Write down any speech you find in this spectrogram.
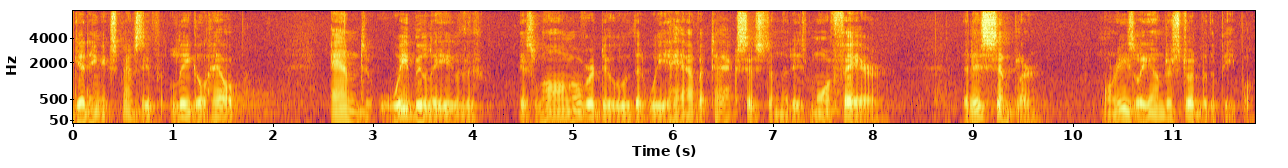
getting expensive legal help. And we believe it's long overdue that we have a tax system that is more fair, that is simpler, more easily understood by the people,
